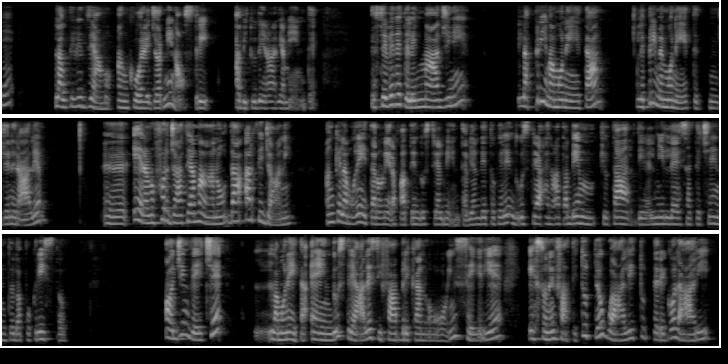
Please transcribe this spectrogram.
e la utilizziamo ancora ai giorni nostri abitudinariamente. E se vedete le immagini, la prima moneta, le prime monete in generale, eh, erano forgiate a mano da artigiani. Anche la moneta non era fatta industrialmente, abbiamo detto che l'industria è nata ben più tardi, nel 1700 d.C. Oggi invece la moneta è industriale, si fabbricano in serie e sono infatti tutte uguali, tutte regolari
